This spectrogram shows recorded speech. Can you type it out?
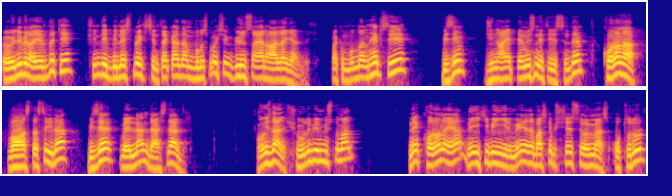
Öyle bir ayırdı ki şimdi birleşmek için, tekrardan buluşmak için gün sayar hale geldik. Bakın bunların hepsi bizim cinayetlerimizin neticesinde korona vasıtasıyla bize verilen derslerdir. O yüzden şuurlu bir Müslüman ne koronaya ne 2020'ye ne de başka bir şey sövmez. Oturur,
